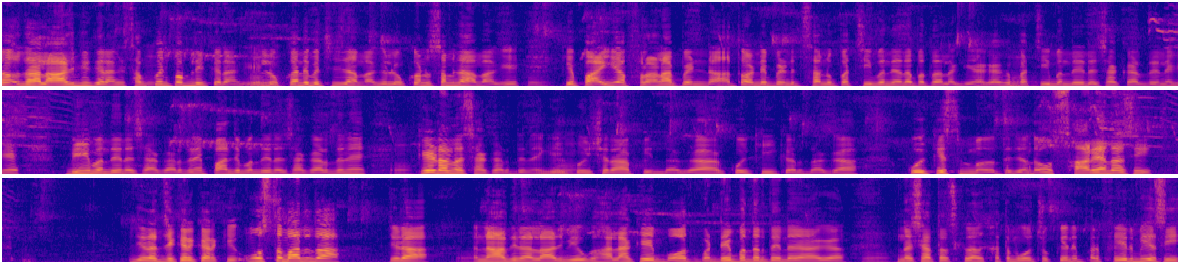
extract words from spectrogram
ਉਹਦਾ ਇਲਾਜ ਵੀ ਕਰਾਂਗੇ ਸਭ ਕੁਝ ਪਬਲਿਕ ਕਰਾਂਗੇ। ਲੋਕਾਂ ਦੇ ਵਿੱਚ ਜਾਵਾਂਗੇ ਲੋਕਾਂ ਨੂੰ ਸਮਝਾਵਾਂਗੇ ਕਿ ਭਾਈ ਆ ਫਲਾਣਾ ਪਿੰਡ ਆ ਤੁਹਾਡੇ ਪਿੰਡ 'ਚ ਸਾਨੂੰ 25 ਬੰਦਿਆਂ ਦਾ ਪਤਾ ਲੱਗਿਆ ਹੈਗਾ ਕਿ 25 ਬੰਦੇ ਨਸ਼ਾ ਕਰਦੇ ਨੇਗੇ 20 ਬੰਦੇ ਨਸ਼ਾ ਕਰਦੇ ਨੇ 5 ਬੰਦੇ ਨਸ਼ਾ ਕਰਦੇ ਨੇ। ਕਿਹੜਾ ਨਸ਼ਾ ਕਰਦੇ ਨੇਗੇ? ਕੋਈ ਸ਼ਰਾਬ ਪੀਂਦਾਗਾ ਕੋਈ ਕੀ ਕਰਦਾਗਾ ਕੋਈ ਕਿਸ ਤੇ ਜਾਂਦਾ। ਉਹ ਸਾਰਿਆਂ ਦਾ ਸੀ। ਜਿਹੜਾ ਜ਼ਿਕਰ ਕਰਕੇ ਉਸ ਤੋਂ ਬਾਅਦ ਦਾ ਜਿਹੜਾ ਨਾਲ ਦੀ ਨਾਲ ਇਲਾਜ ਵੀ ਹੋਊਗਾ। ਹਾਲਾਂਕਿ ਬਹੁਤ ਵੱਡੇ ਪੱਧਰ ਤੇ ਹੈਗਾ ਨਸ਼ਾ ਤਸਕਰਾਂ ਖਤਮ ਹੋ ਚੁੱਕੇ ਨੇ ਪਰ ਫਿਰ ਵੀ ਅਸੀਂ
